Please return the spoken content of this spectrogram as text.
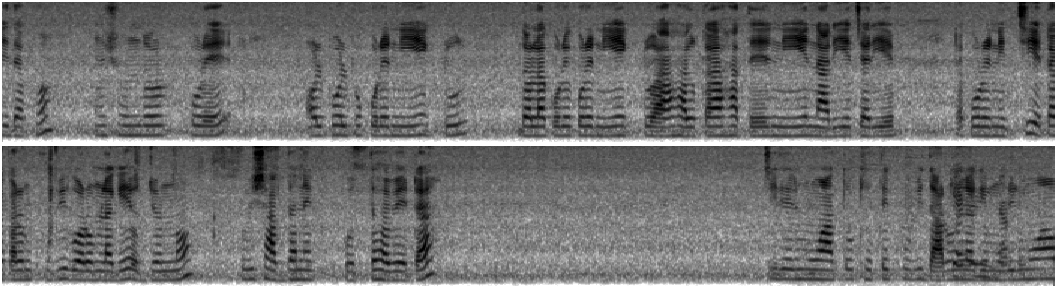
এই দেখো সুন্দর করে অল্প অল্প করে নিয়ে একটু দলা করে করে নিয়ে একটু হালকা হাতে নিয়ে নাড়িয়ে চাড়িয়ে এটা করে নিচ্ছি। এটা কারণ খুবই গরম লাগে ওর জন্য খুবই সাবধানে করতে হবে এটা। চিড়ের মোয়া তো খেতে খুবই দারুণ লাগে মুড়ির মোয়াও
